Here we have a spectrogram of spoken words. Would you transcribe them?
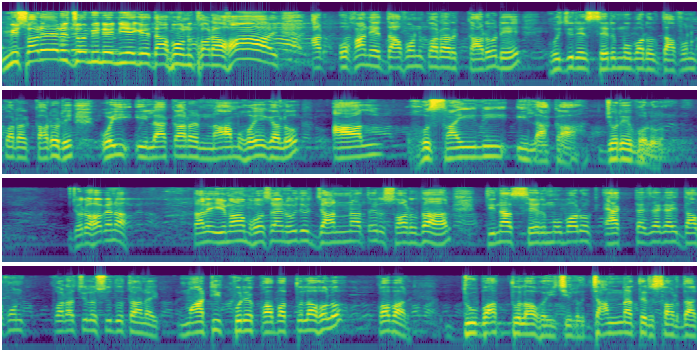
মিশরের জমিনে নিয়ে গিয়ে দাফন করা হয়। আর ওখানে দাফন করার কারণে, হুজুরের শের মোবারক দাফন করার কারণে ওই এলাকার নাম হয়ে গেল আল হুসাইনি এলাকা। জোরে বলুন। জোরে হবে না? তাহলে ইমাম হোসেন হুজুর জান্নাতের সর্দার, তিনার শের মোবারক একটা জায়গায় দাফন করা ছিল, শুধু তা নয়, মাটি খুঁড়ে কবার তোলা হলো? কবার। দুবার তোলা হয়েছিল, জান্নাতের সর্দার।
